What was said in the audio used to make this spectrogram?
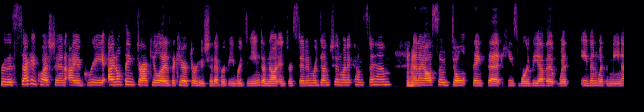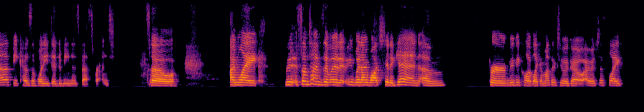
for the second question i agree. I don't think dracula is a character who should ever be redeemed. I'm not interested in redemption when it comes to him. Mm-hmm. and i also don't think that he's worthy of it with even with mina because of what he did to mina's best friend. So i'm like sometimes it would when I watched it again um, for movie club like a month or two ago, I was just like,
